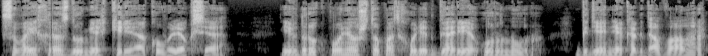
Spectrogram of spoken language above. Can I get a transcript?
В своих раздумьях Кириак увлекся и вдруг понял, что подходит к горе Урнур, где некогда Валар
